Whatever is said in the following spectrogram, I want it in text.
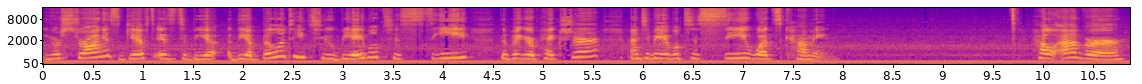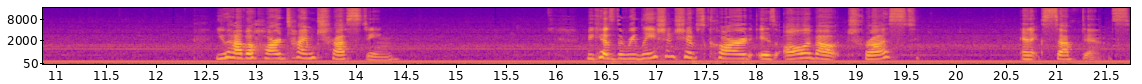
your strongest gift is to be the ability to be able to see the bigger picture and to be able to see what's coming. However, you have a hard time trusting because the relationships card is all about trust and acceptance.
